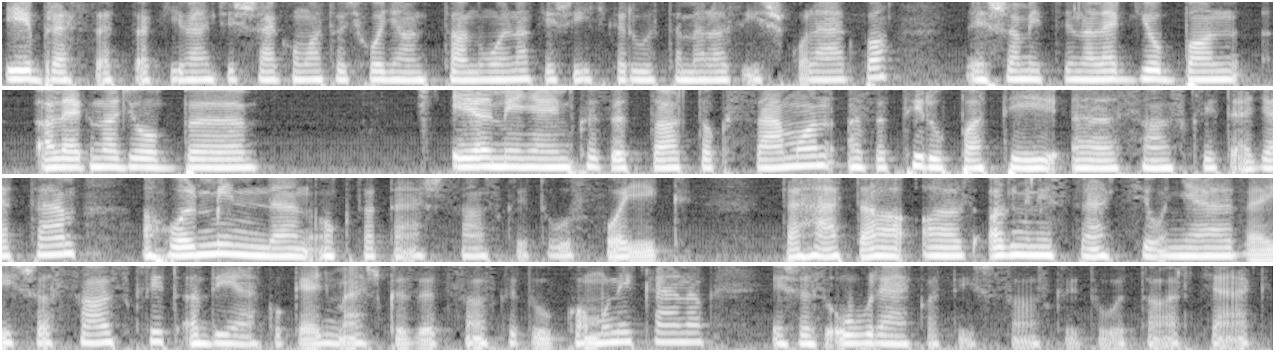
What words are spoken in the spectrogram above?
ébresztette a kíváncsiságomat, hogy hogyan tanulnak, és így kerültem el az iskolákba, és amit én a legjobban, a legnagyobb élményeim között tartok számon, az a Tirupati Szanszkrit Egyetem, ahol minden oktatás szanszkritul folyik. Tehát a, az adminisztráció nyelve is a szanszkrit, a diákok egymás között szanszkritul kommunikálnak, és az órákat is szanszkritul tartják.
